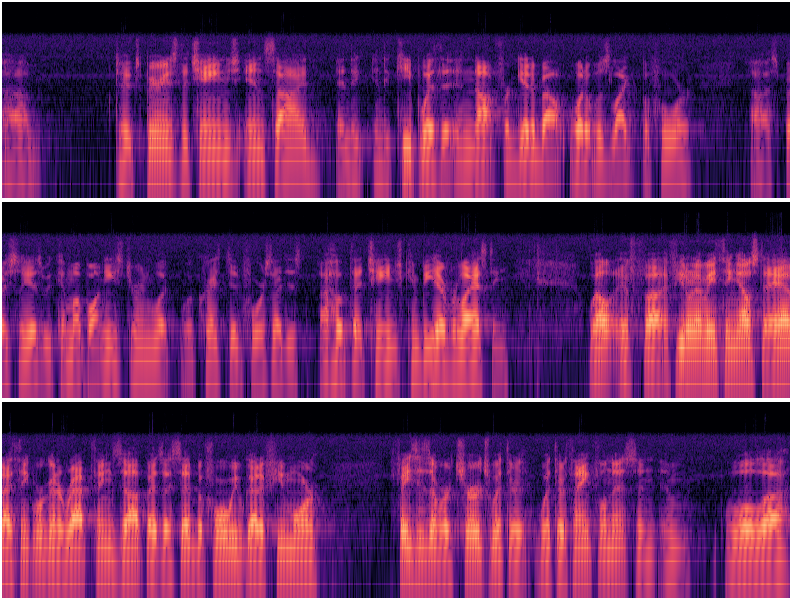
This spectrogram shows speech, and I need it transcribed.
um, to experience the change inside and to and to keep with it and not forget about what it was like before. Uh, especially as we come up on Easter and what, what Christ did for us. I just I hope that change can be everlasting. Well, if uh, if you don't have anything else to add, I think we're going to wrap things up. As I said before, we've got a few more faces of our church with their with their thankfulness, and, and we'll uh,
